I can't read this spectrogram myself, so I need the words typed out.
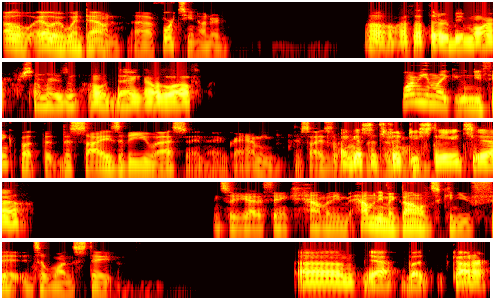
Oh, oh, it went down. Uh 1400. Oh, I thought there would be more for some reason. Oh, dang, I was off. Well, I mean like when you think about the the size of the US and I mean the size of the I guess it's. 50 states, yeah. And so you got to think how many how many McDonald's can you fit into one state? Um, yeah, but Conner,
